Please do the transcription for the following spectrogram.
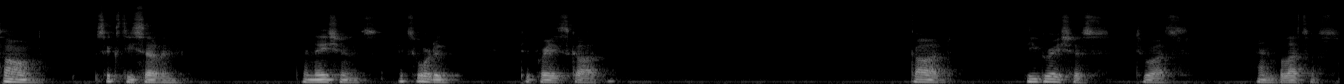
Psalm 67 The nations exhorted to praise God. God, be gracious to us and bless us,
